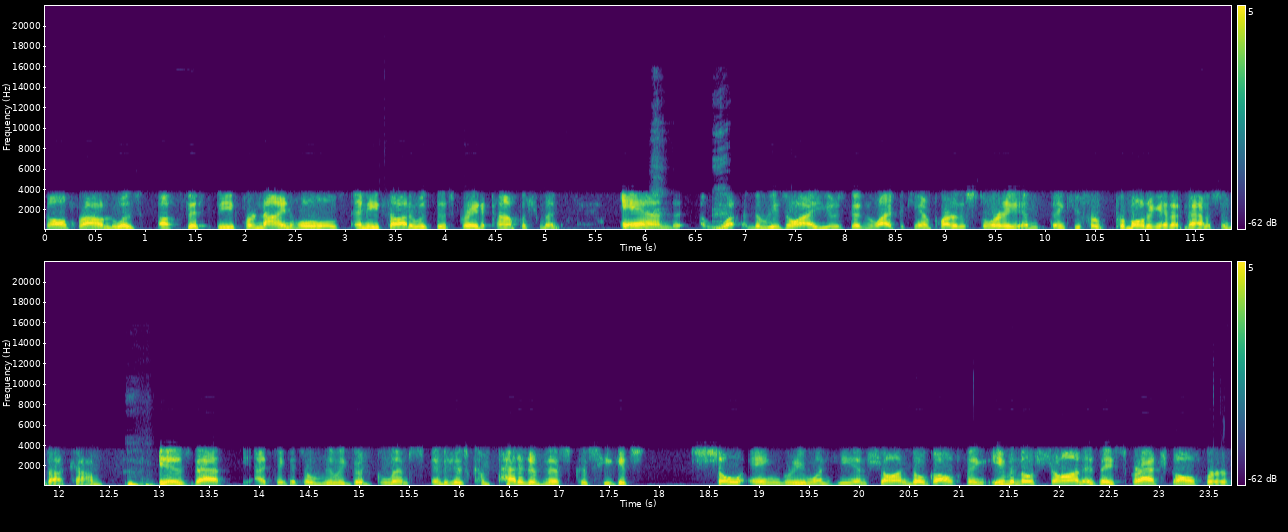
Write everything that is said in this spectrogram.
golf round was a 50 for nine holes, and he thought it was this great accomplishment. And what the reason why I used it and why it became a part of the story, and thank you for promoting it at Madison.com, mm. is that I think it's a really good glimpse into his competitiveness because he gets so angry when he and Sean go golfing, even though Sean is a scratch golfer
